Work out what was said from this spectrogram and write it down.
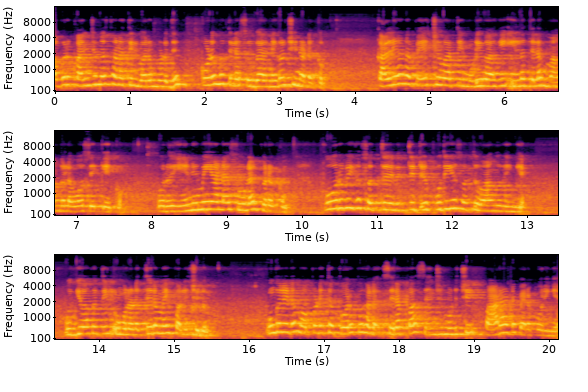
அப்புறம் பஞ்சமஸ்தானத்தில் வரும் பொழுது குடும்பத்தில் சுப நிகழ்ச்சி நடக்கும். கல்யாண பேச்சுவார்த்தை முடிவாகி இல்லத்தில் மங்கள ஓசை கேட்கும். ஒரு இனிமையான சூழல் பிறக்கும். பூர்வீக சொத்து வித்துட்டு புதிய சொத்து வாங்குவீங்க. உத்தியோகத்தில் உங்களோட திறமை பழிச்சிடும். உங்களிடம் ஒப்படைத்த பொறுப்புகளை சிறப்பாக செஞ்சு முடித்து பாராட்ட பெற போகிறீங்க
